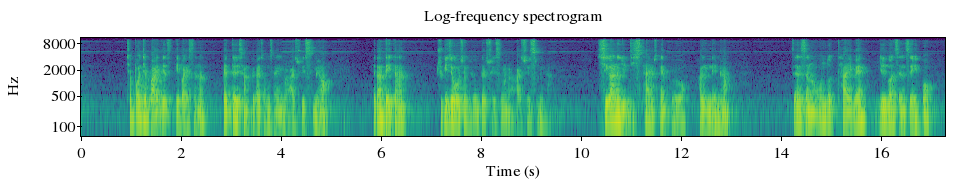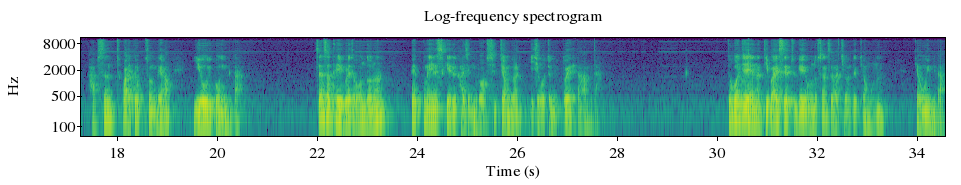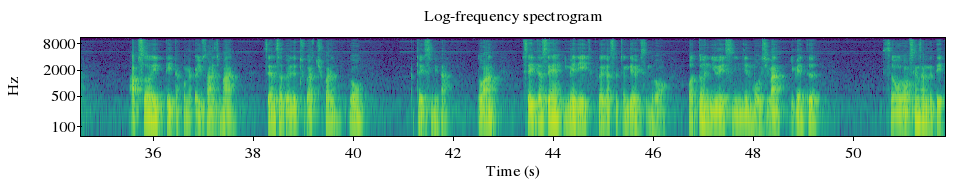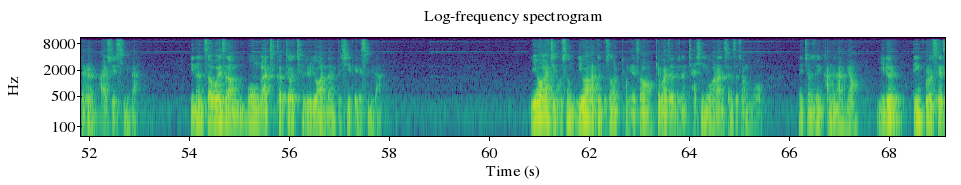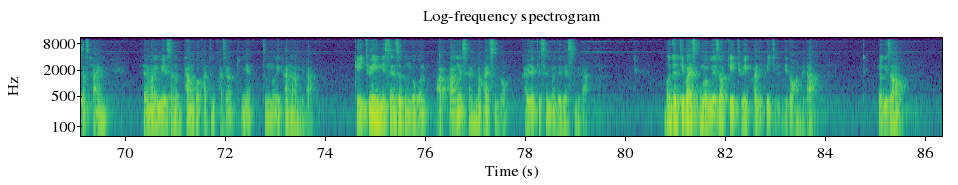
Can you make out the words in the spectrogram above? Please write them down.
첫 번째 바이트 디바이스는 배터리 상태가 정상임을 알 수 있으며 해당 데이터는 주기적으로 전송될 수 있음을 알 수 있습니다. 시간은 UTC 타임스탬프로 확인되며 센서는 온도 타입의 1번 센서이고 값은 2바이트로 구성되어 2560입니다. 센서 테이블에서 온도는 100분의 1 스케일을 가지므로 실제 온도는 25.6도에 해당합니다. 두 번째에는 디바이스에 두 개의 온도 센서가 지원될 경우는 경우입니다. 앞서의 데이터 포맷과 유사하지만 센서 밸류 2가 추가로 붙어 있습니다. 또한 스테이터스에 immediate 플래그가 설정되어 있으므로 어떤 US인지는 모르지만 이벤트성으로 생산된 데이터를 알 수 있습니다. 이는 서버에서 무언가 즉각적으로 처리를 요한다는 뜻이 되겠습니다. 이와 같이 구성, 이와 같은 구성을 통해서 개발자들은 자신이 원하는 센서 정보의 전송이 가능하며 이를 띵플러스에서 사용, 사용하기 위해서는 다음과 같은 과정을 통해 등록이 가능합니다. 게이트웨이 및 센서 등록은 앞 강의에 설명하였으므로 간략히 설명드리겠습니다. 먼저 디바이스 등록을 위해서 게이트웨이 관리 페이지를 이동합니다. 여기서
